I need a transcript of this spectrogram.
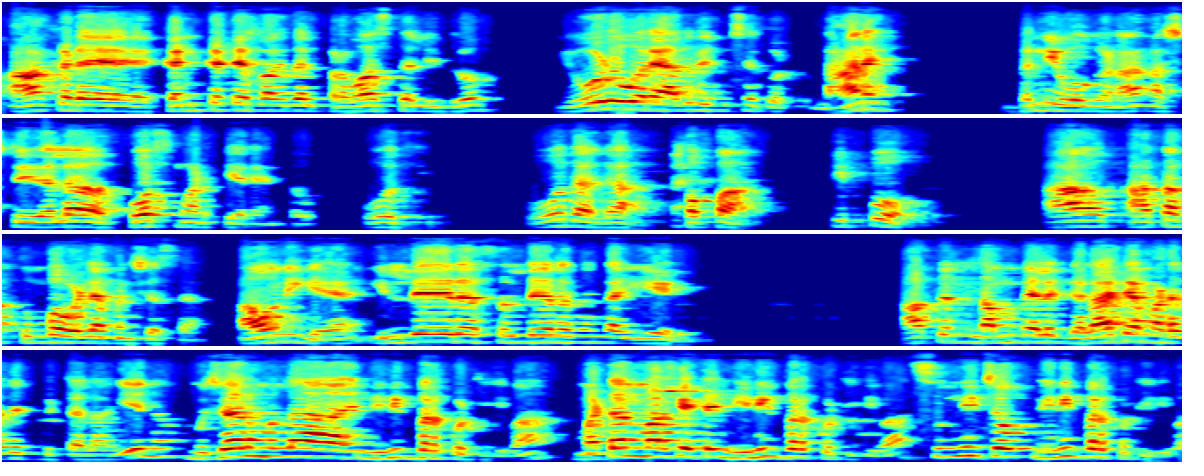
ಆ ಕಡೆ ಕಣ್ಕಟ್ಟೆ ಭಾಗದಲ್ಲಿ ಪ್ರವಾಸದಲ್ಲಿದ್ರು. ಏಳುವರೆ ಆದ್ರೂ ಹಿಂಸೆ ಕೊಟ್ರು. ನಾನೇ ಬನ್ನಿ ಹೋಗೋಣ, ಅಷ್ಟು ಇದೆಲ್ಲ ಫೋರ್ಸ್ ಮಾಡ್ತಿದ್ದಾರೆ ಅಂತ ಹೋದ್ವಿ ಹೋದಾಗ ಪಾಪ ಟಿಪ್ಪು, ಆ ಆತ ತುಂಬಾ ಒಳ್ಳೆ ಮನುಷ್ಯ ಸರ್. ಅವನಿಗೆ ಇಲ್ಲದೇ ಇರೋ, ಸಲ್ದೇ ಇರೋದ್ರಿಂದ ಹೇಳಿ. ಆತನ್ ನಮ್ ಮೇಲೆ ಗಲಾಟೆ ಮಾಡೋದಕ್ ಬಿಟ್ಟಲ್ಲ. ಏನು, ಮುಜಾರ್ ಮುಲ್ಲಾ ನಿನಗ್ ಬರ್ಕೊಟ್ಟಿದೀವ? ಮಟನ್ ಮಾರ್ಕೆಟ್ ನಿನಗ್ ಬರ್ಕೊಟ್ಟಿದೀವ? ಸುನ್ನಿ ಚೌಕ್ ನಿನಗ್ ಬರ್ಕೊಟ್ಟಿದೀವ?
